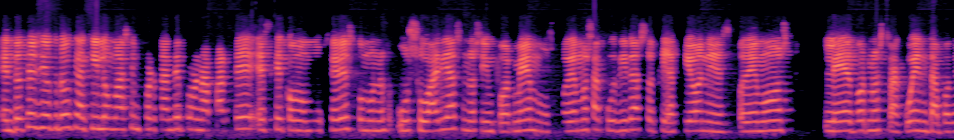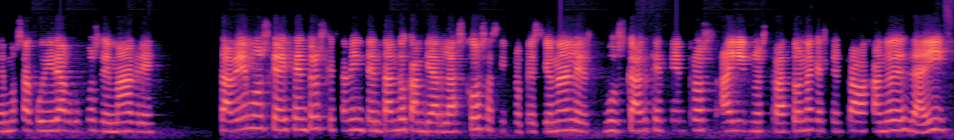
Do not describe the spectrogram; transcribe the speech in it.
Entonces yo creo que aquí lo más importante por una parte es que como mujeres, como usuarias, nos informemos, podemos acudir a asociaciones, podemos leer por nuestra cuenta, podemos acudir a grupos de madre, Sabemos que hay centros que están intentando cambiar las cosas y profesionales, buscar qué centros hay en nuestra zona que estén trabajando desde ahí,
